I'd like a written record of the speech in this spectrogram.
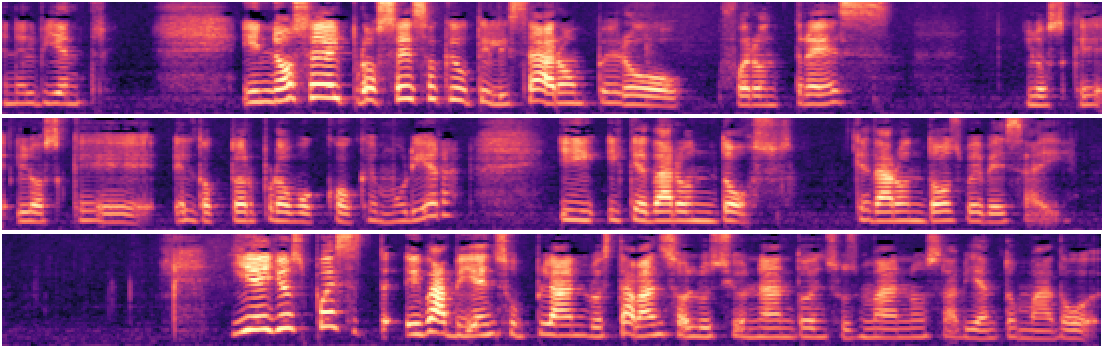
en el vientre. Y no sé el proceso que utilizaron, pero fueron tres los que, los que el doctor provocó que murieran y, y quedaron dos, quedaron dos bebés ahí. Y ellos pues iba bien su plan, lo estaban solucionando en sus manos, habían tomado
